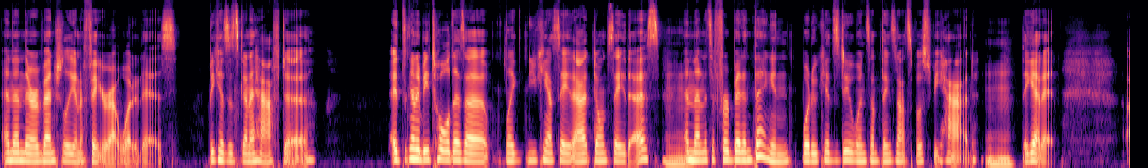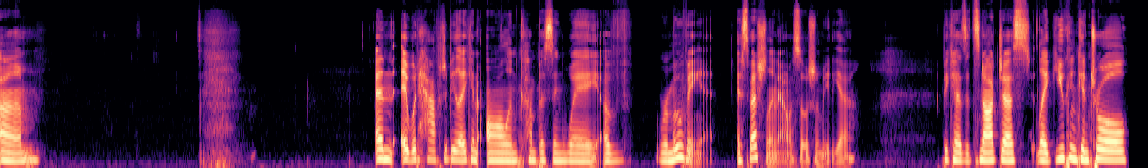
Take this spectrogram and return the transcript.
And then they're eventually going to figure out what it is because it's going to have to it's going to be told as a like you can't say that, don't say this. Mm-hmm. And then it's a forbidden thing and what do kids do when something's not supposed to be had? mm-hmm. They get it. Um and it would have to be like an all-encompassing way of removing it, especially now with social media. Because it's not just like you can control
